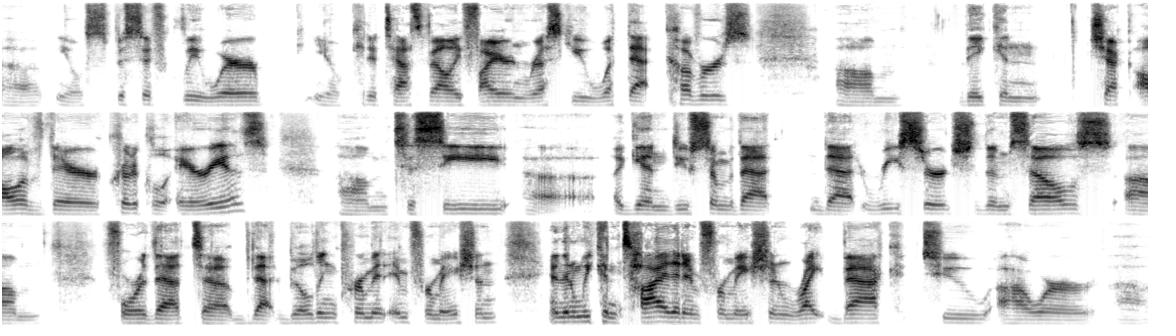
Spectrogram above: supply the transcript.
uh, you know, specifically where you know, Kittitas Valley Fire and Rescue, what that covers. Um, they can check all of their critical areas um, to see, uh, again, do some of that that research themselves um, for that uh, that building permit information, and then we can tie that information right back to our uh,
